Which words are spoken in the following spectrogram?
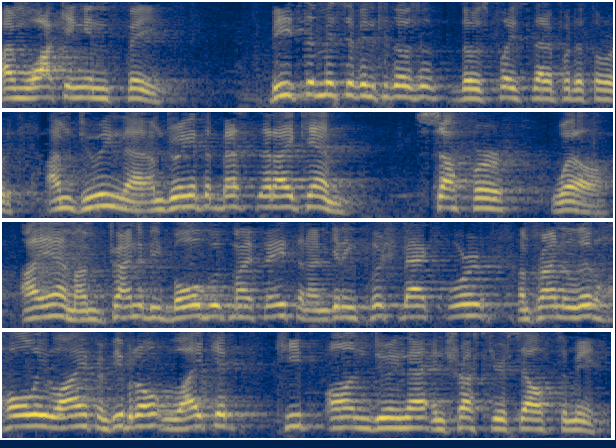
I'm walking in faith. Be submissive into those, those places that I put authority. I'm doing that. I'm doing it the best that I can. Suffer well. I am. I'm trying to be bold with my faith and I'm getting pushed back for it. I'm trying to live holy life and people don't like it. Keep on doing that and trust yourself to me.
